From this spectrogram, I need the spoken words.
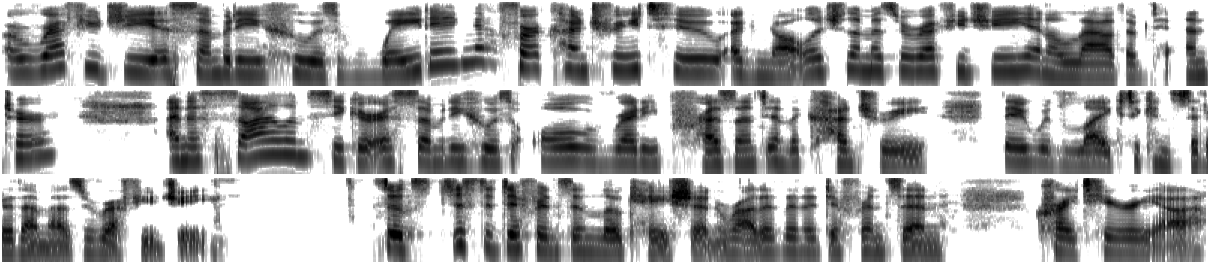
A refugee is somebody who is waiting for a country to acknowledge them as a refugee and allow them to enter. An asylum seeker is somebody who is already present in the country they would like to consider them as a refugee. So it's just a difference in location rather than a difference in criteria.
